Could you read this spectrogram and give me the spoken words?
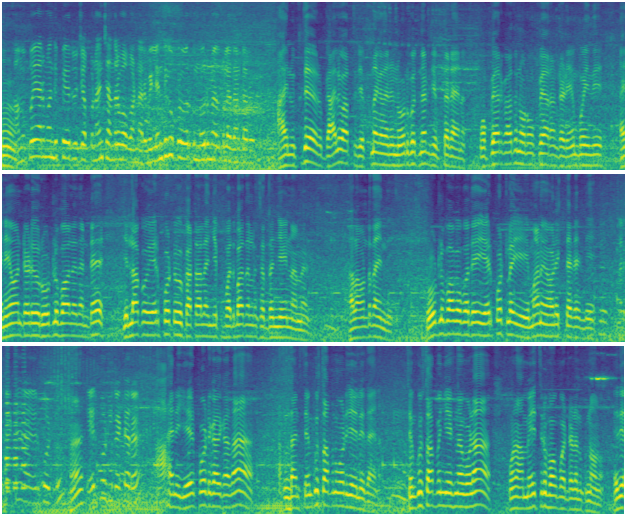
ఆ. ముప్పై ఆరు మంది పేర్లు చెప్పనని చంద్రబాబు అన్నారు. వీళ్ళు ఎందుకు ఇప్పటి వరకు నోరు మెదపలేదంటారు? ఆయన ఉత్తే గాలి వార్త చెప్తున్నా కదండి నోటుకు వచ్చినట్టు చెప్తాడు ఆయన. ముప్పై ఆరు కాదు నూట ముప్పై ఆరు అంటాడు ఏం పోయింది? ఆయన ఏమంటాడు? రోడ్లు బాగాలేదంటే జిల్లాకు ఎయిర్పోర్ట్ కట్టాలని చెప్పి ప్రతిపాదనలు సిద్ధం చేయండి అన్నాడు. అలా ఉంటుంది ఆయనది. రోడ్లు బాగోపోతే ఎయిర్పోర్ట్లో విమానం ఎవడెక్తాడండి ఎయిర్పోర్ట్లు కట్టారా? ఆయన ఎయిర్పోర్ట్ కాదు కదా. అసలు దాని శంకుస్థాపన కూడా చేయలేదు ఆయన. శంకుస్థాపన చేసినా కూడా మనం ఆ మేస్త్రి బాగుపడ్డాడు అనుకున్నాము ఇది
